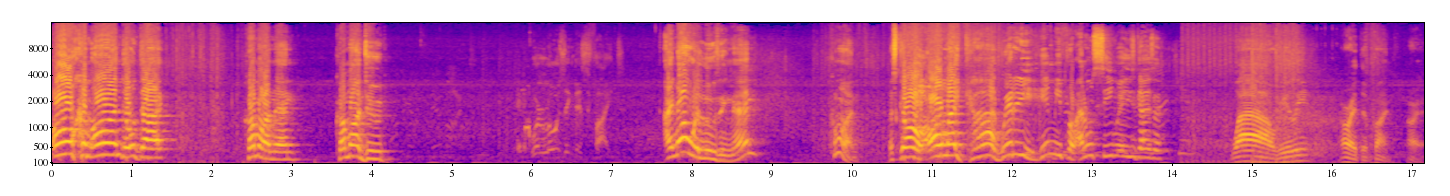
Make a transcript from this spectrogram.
Oh come on! Don't die! Come on, man! Come on, dude! We're losing this fight. I know we're losing, man. Come on. Let's go. Oh my god, where did he hit me from? I don't see where these guys are. Wow, really? All right then, fine. All right.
